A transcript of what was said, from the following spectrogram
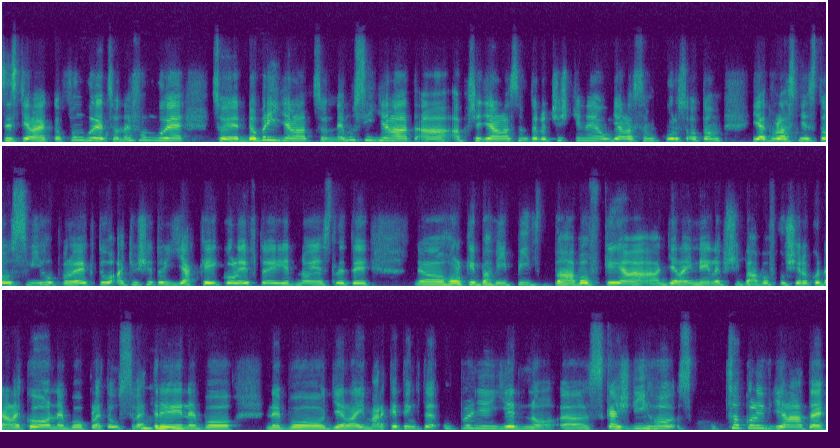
zjistila, jak to funguje, co nefunguje, co je dobrý dělat, co nemusí dělat a, a předělala jsem to do češtiny a udělala jsem kurz o tom, jak vlastně z toho svého projektu, ať už je to jakýkoliv, to je jedno, jestli ty uh, holky baví pít bábovky a, a dělají nejlepší bábovku široko daleko, nebo pletou svetry, mm-hmm. nebo, nebo dělají marketing, to je úplně jedno. Uh, z každého, cokoliv děláte,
